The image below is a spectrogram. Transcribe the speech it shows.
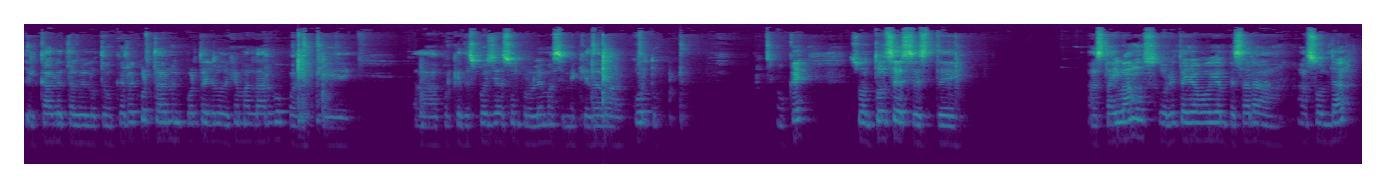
El cable tal vez lo tengo que recortar, no importa, yo lo dejé más largo para que, uh, porque después ya es un problema si me quedaba corto. Ok, so, entonces, este, hasta ahí vamos. Ahorita ya voy a empezar a soldar.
